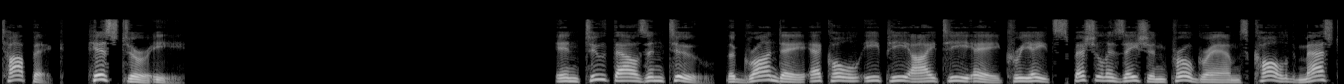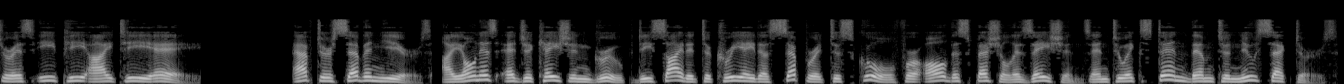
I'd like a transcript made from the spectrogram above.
Topic: History In 2002, the Grande École EPITA creates specialization programs called Masteris EPITA. After seven years, Ionis Education Group decided to create a separate to school for all the specializations and to extend them to new sectors.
